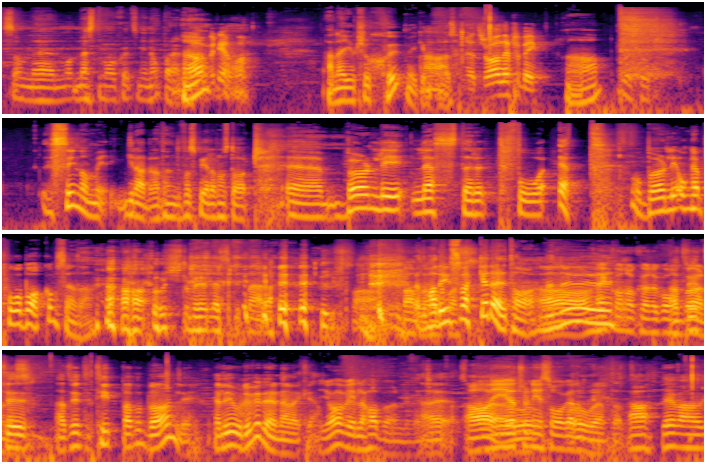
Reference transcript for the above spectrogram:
Som eh, mest målskytt som inhoppare. Ja. Det, va? Han har gjort så sjukt mycket mål alltså. Jag tror han är förbi. Ja. Synd om grabben att han inte får spela från start. Eh, Burnley, Leicester 2-1. Och Burnley ångar på bakom sen. sen. Ja, Usch, de är läskigt nära. Fan. Fan, De hade ju svacka där ett tag, men nu... Tänk om de kunde gå om att, vi inte, Burnley. att vi inte tippar på Burnley. Eller gjorde vi det den här veckan? Jag ville ha Burnley vet Nej, jag. ja, Men jag ja, tror ni sågade oväntat. Ja, det var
